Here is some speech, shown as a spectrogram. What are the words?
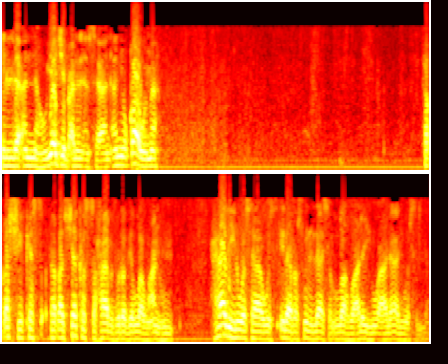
إلا أنه يجب على الإنسان أن يقاومه فقد شك فقد شك الصحابة رضي الله عنهم هذه الوساوس إلى رسول الله صلى الله عليه وعلى آله وسلم.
